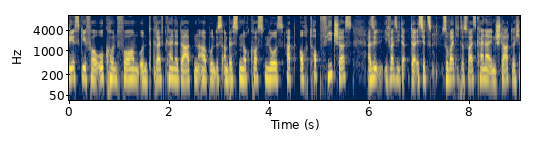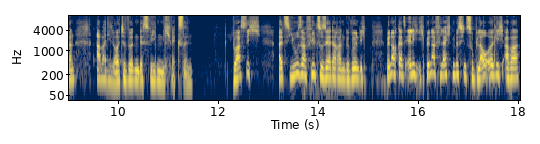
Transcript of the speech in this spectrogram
DSGVO-konform und greift keine Daten ab und ist am besten noch kostenlos, hat auch Top-Features. Also ich weiß nicht, da, da, ist jetzt, soweit ich das weiß, keiner in Startlöchern, aber die Leute würden deswegen nicht wechseln. Du hast dich als User viel zu sehr daran gewöhnt. Ich bin auch ganz ehrlich, ich bin da vielleicht ein bisschen zu blauäugig, aber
